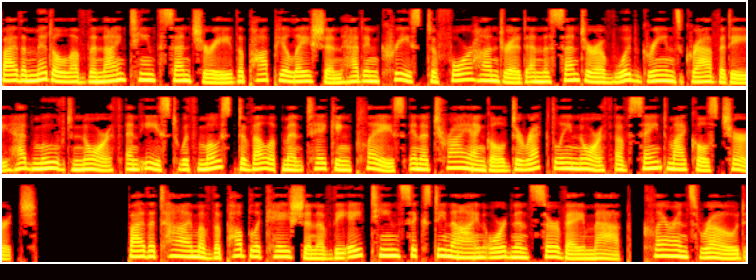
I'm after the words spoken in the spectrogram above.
By the middle of the 19th century the population had increased to 400 and the center of Wood Green's gravity had moved north and east with most development taking place in a triangle directly north of St. Michael's Church. By the time of the publication of the 1869 Ordnance Survey map, Clarence Road,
